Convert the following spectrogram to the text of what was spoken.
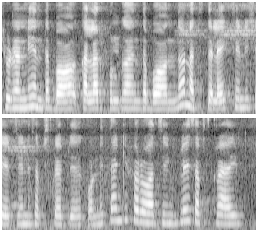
చూడండి ఎంత బా కలర్ఫుల్గా ఎంత బాగుందో. నచ్చితే లైక్ చేయండి షేర్ చేయండి సబ్స్క్రైబ్ చేసుకోండి. Thank you for watching. Please subscribe.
